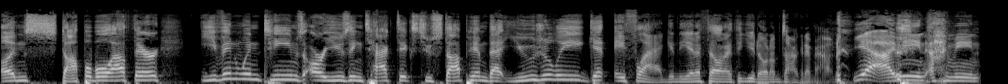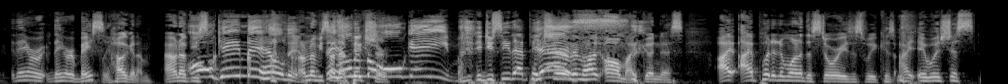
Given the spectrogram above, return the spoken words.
unstoppable out there. Even when teams are using tactics to stop him that usually get a flag in the NFL, and I think you know what I'm talking about. Yeah, I mean, I mean, they were they were basically hugging him. I don't know if you All saw, game they held him. I don't know if you saw they that held him picture. the whole game. Did you see that picture Yes! of him hug? Oh my goodness! I, I put it in one of the stories this week because I it was just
